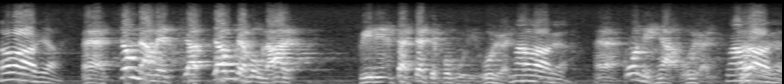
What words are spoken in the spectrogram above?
မှန်ပါဗျာအဲကျုပ်နာမည်ကြားဘူးတယ်မဟုတ်လားတဲ့ဘီရင်အတက်တက်တဲ့ပုံကိုယ်ကြီးဟိုတကယ်မှန်ပါဗျာအဲကိုနေညဟိုတကယ်မှန်ပါဗျာ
